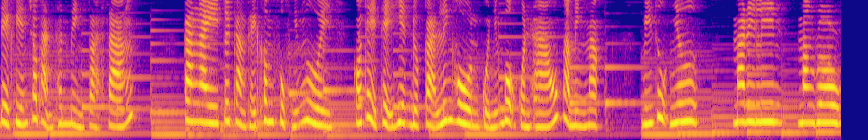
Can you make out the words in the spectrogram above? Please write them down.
để khiến cho bản thân mình tỏa sáng. Càng ngày tôi càng thấy khâm phục những người có thể thể hiện được cả linh hồn của những bộ quần áo mà mình mặc ví dụ như marilyn monroe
